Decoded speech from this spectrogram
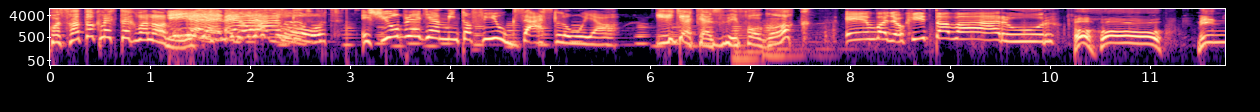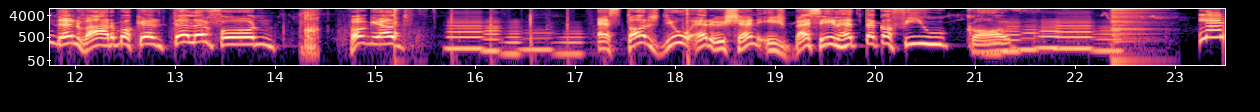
Hozhatok nektek valamit? Igen, egy zászlót! És jobb legyen, mint a fiúk zászlója. Igyekezni fogok. Én vagyok itt a vár úr. Ho-ho! Minden várba kell telefon. Fogjad! Ezt tartsd jó erősen, és beszélhettek a fiúkkal. Nem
